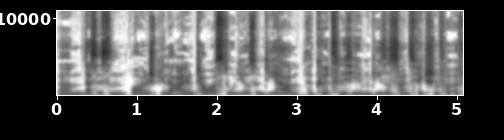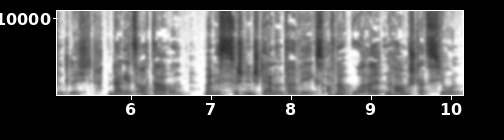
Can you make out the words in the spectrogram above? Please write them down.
Ähm, das ist ein Rollenspieler Iron Tower Studios und die haben kürzlich eben diese Science Fiction veröffentlicht. Und da geht es auch darum, man ist zwischen den Sternen unterwegs auf einer uralten Raumstation.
